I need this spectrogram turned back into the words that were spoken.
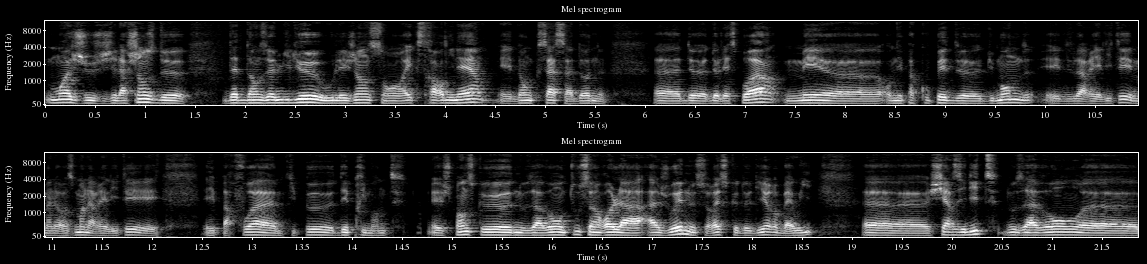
moi j'ai la chance d'être dans un milieu où les gens sont extraordinaires et donc ça, ça donne euh, de, l'espoir, mais on n'est pas coupé du monde et de la réalité. Et malheureusement, la réalité est, parfois un petit peu déprimante. Et je pense que nous avons tous un rôle à, à jouer, ne serait-ce que de dire, ben oui, euh, chers élites, nous avons, euh,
